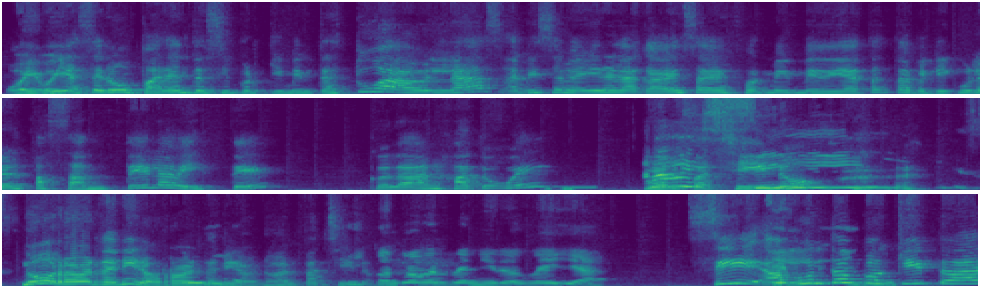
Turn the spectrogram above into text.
Oye, voy a hacer un paréntesis porque mientras tú hablas, a mí se me viene a la cabeza de forma inmediata esta película El Pasante, ¿la viste? Con la Anne Hathaway. Al Pacino. No, Robert De Niro, Robert De Niro, no Al Pacino. Sí, con Robert De Niro, bella. Sí, apunta un poquito a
